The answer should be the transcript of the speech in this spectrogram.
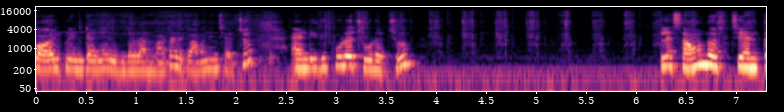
పాయిల్ ప్రింట్ అనేది ఉండదు అనమాట అది గమనించవచ్చు. అండ్ ఇది కూడా చూడొచ్చు. ఇలా సౌండ్ వచ్చేంత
